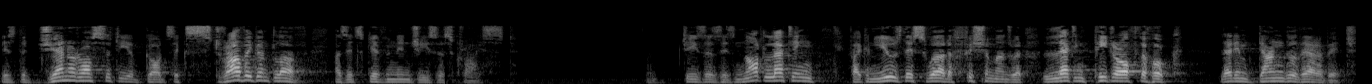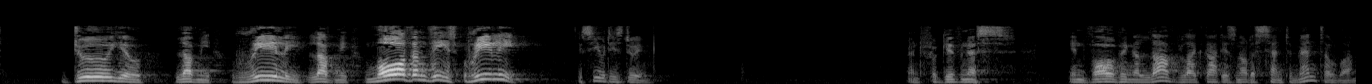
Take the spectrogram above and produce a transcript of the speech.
is the generosity of God's extravagant love as it's given in Jesus Christ. And Jesus is not letting, if I can use this word, a fisherman's word, letting Peter off the hook. Let him dangle there a bit. Do you love me? Really love me? More than these? Really? You see what he's doing? And forgiveness involving a love like that is not a sentimental one,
